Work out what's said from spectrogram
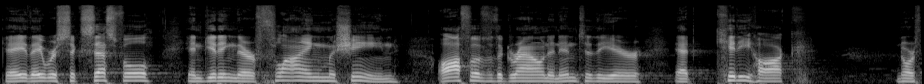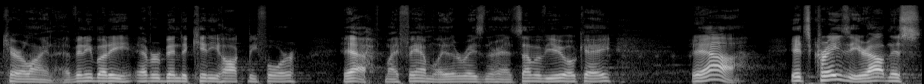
Okay, they were successful in getting their flying machine off of the ground and into the air at Kitty Hawk, North Carolina. Have anybody ever been to Kitty Hawk before? Yeah, my family, they're raising their hands. Some of you, okay? Yeah. It's crazy. You're out in this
